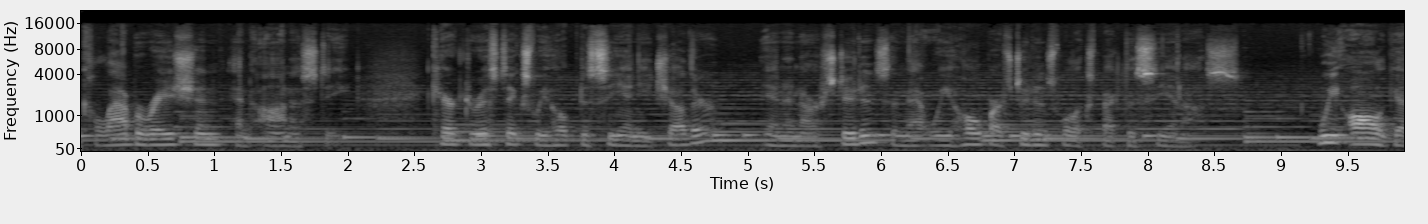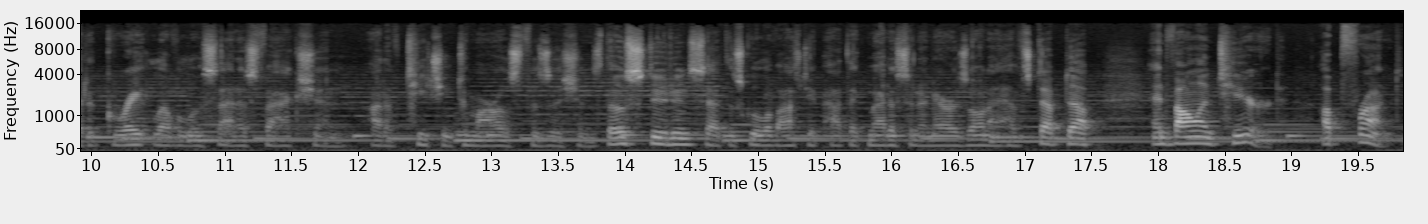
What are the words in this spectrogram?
collaboration, and honesty characteristics we hope to see in each other and in our students, and that we hope our students will expect to see in us. We all get a great level of satisfaction out of teaching tomorrow's physicians. Those students at the School of Osteopathic Medicine in Arizona have stepped up and volunteered up front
